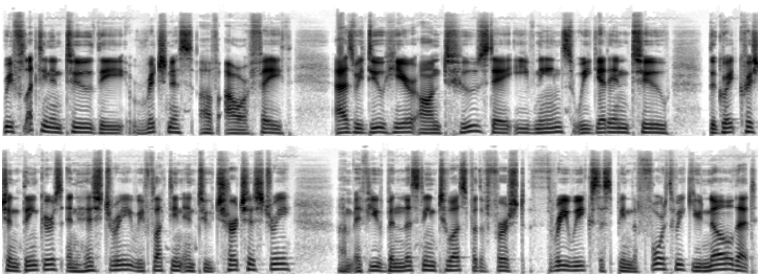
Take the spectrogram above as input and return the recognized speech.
reflecting into the richness of our faith. As we do here on Tuesday evenings, we get into the great Christian thinkers in history, reflecting into church history. Um, if you've been listening to us for the first three weeks, this being the fourth week, you know that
